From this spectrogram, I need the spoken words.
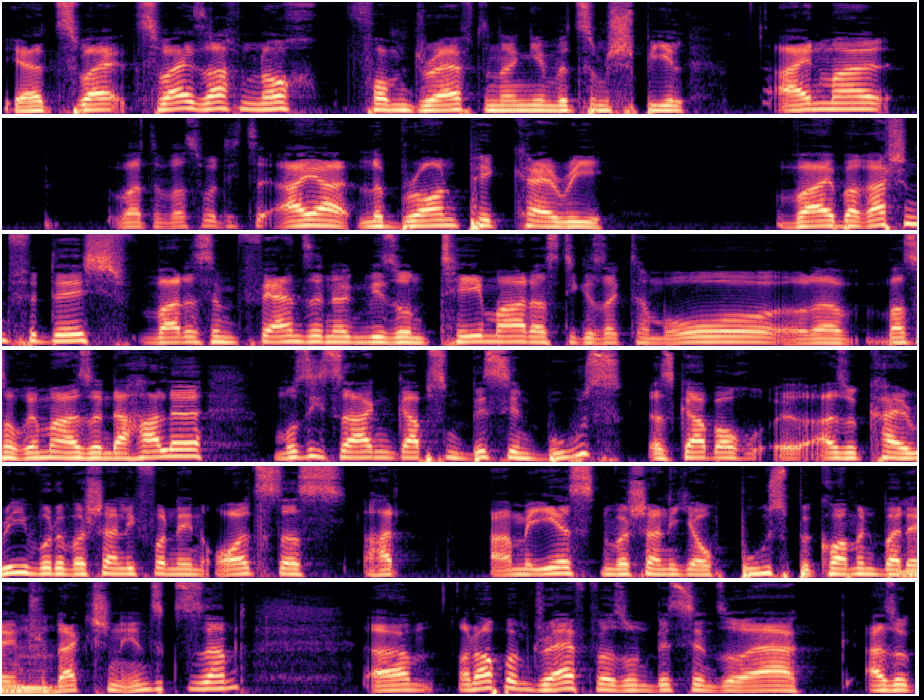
Ja, zwei, zwei Sachen noch vom Draft und dann gehen wir zum Spiel. Einmal, warte, was wollte ich sagen? Ah ja, LeBron pick Kyrie war überraschend für dich? War das im Fernsehen irgendwie so ein Thema, dass die gesagt haben, oh, oder was auch immer? Also in der Halle, muss ich sagen, gab es ein bisschen Buß. Es gab auch, äh, also Kyrie wurde wahrscheinlich von den Allstars, hat am ehesten wahrscheinlich auch Boost bekommen bei der mhm. Introduction insgesamt. Ähm, und auch beim Draft war so ein bisschen so, ja, also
